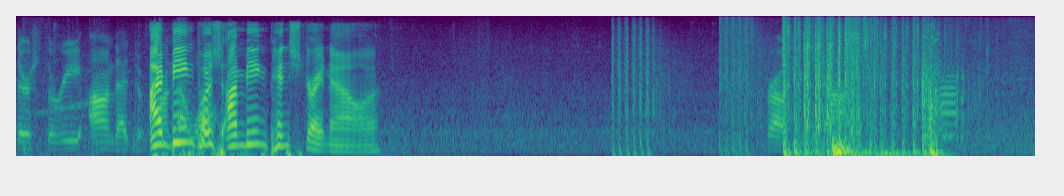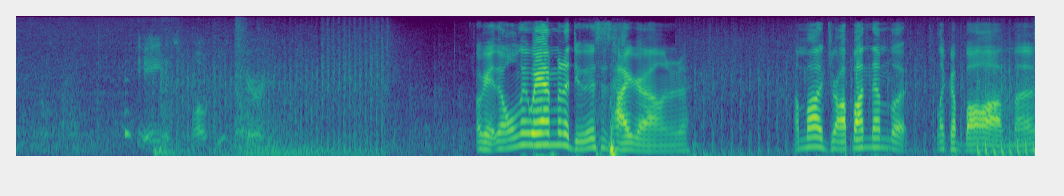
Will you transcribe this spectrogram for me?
there's three on that door. I'm being pushed. I'm being pinched right now. Bro, do not. 58 is low key dirty. Okay, the only way I'm gonna do this is high ground. I'm gonna drop on them li- like a bomb. Nine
